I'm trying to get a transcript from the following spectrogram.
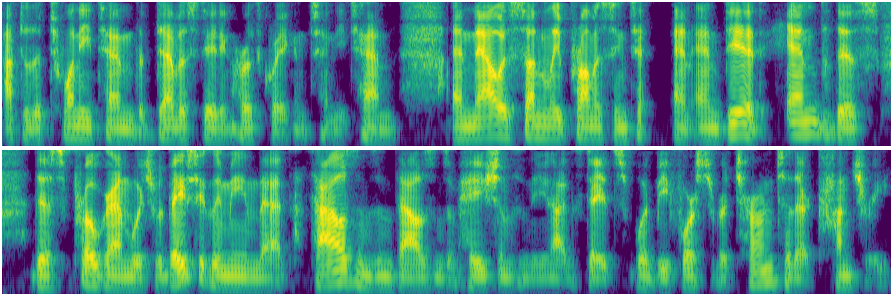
after the 2010, the devastating earthquake in 2010, and now is suddenly promising to and, and did end this this program, which would basically mean that thousands and thousands of Haitians in the United States would be forced to return to their country.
